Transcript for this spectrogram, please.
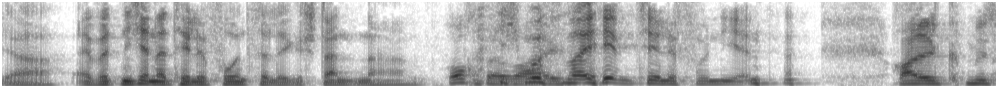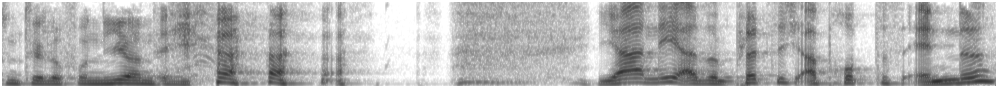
Ja, er wird nicht an der Telefonzelle gestanden haben. Och, wer ich weiß. muss mal eben telefonieren. Hulk müssen telefonieren. Ja. Ja, nee, also plötzlich abruptes Ende,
